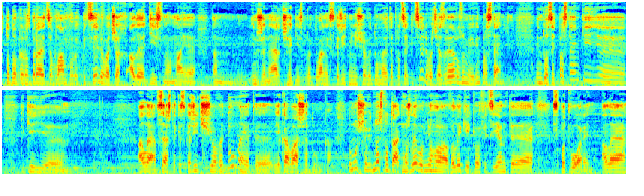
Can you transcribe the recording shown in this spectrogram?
хто добре розбирається в лампових підсилювачах, але дійсно має там інженер чи якийсь проєктувальник, скажіть мені, що ви думаєте про цей підсилювач. Я розумію, він простенький. Він досить простенький, е, такий. Але все ж таки, скажіть, що ви думаєте, яка ваша думка? Тому що відносно так, можливо, в нього великий коефіцієнт е, спотворень, але,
